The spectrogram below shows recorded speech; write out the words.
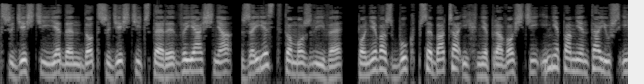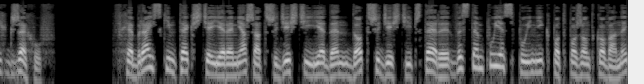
31 do 34 wyjaśnia, że jest to możliwe, ponieważ Bóg przebacza ich nieprawości i nie pamięta już ich grzechów. W hebrajskim tekście Jeremiasza 31 do 34 występuje spójnik podporządkowany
